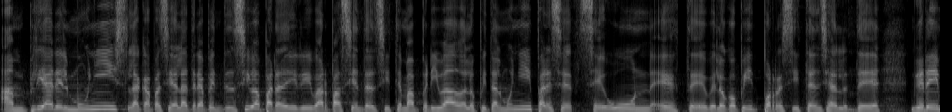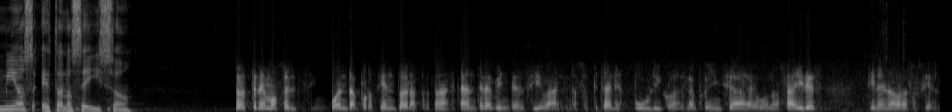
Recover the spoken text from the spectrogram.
ampliar el Muñiz, la capacidad de la terapia intensiva para derivar pacientes del sistema privado al Hospital Muñiz, parece, según este Velocopit, por resistencia de gremios, esto no se hizo. Nosotros tenemos el 50% de las personas que están en terapia intensiva en los hospitales públicos de la provincia de Buenos Aires tienen obra social.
